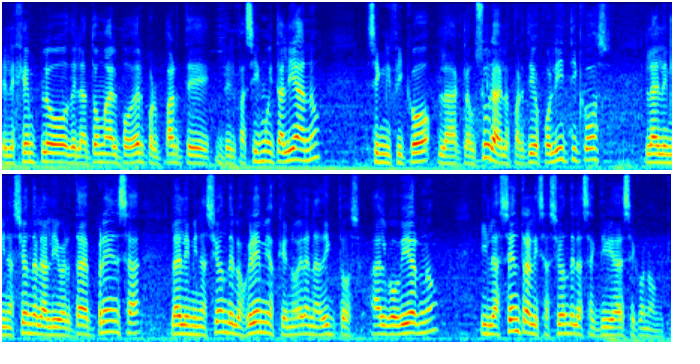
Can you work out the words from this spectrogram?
El ejemplo de la toma del poder por parte del fascismo italiano significó la clausura de los partidos políticos, la eliminación de la libertad de prensa, la eliminación de los gremios que no eran adictos al gobierno y la centralización de las actividades económicas.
